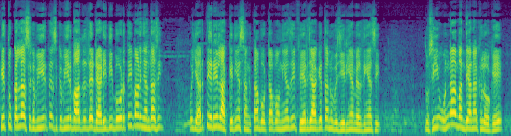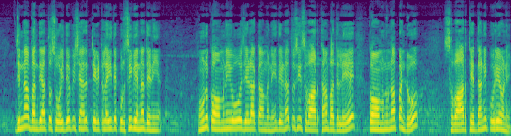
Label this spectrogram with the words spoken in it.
ਕਿ ਤੂੰ ਕੱਲਾ ਸੁਖਬੀਰ ਤੇ ਸੁਖਬੀਰ ਬਾਦਲ ਦੇ ਡੈਡੀ ਦੀ ਬੋਰਡ ਤੇ ਹੀ ਬਣ ਜਾਂਦਾ ਸੀ। ਉਹ ਯਾਰ ਤੇਰੇ ਇਲਾਕੇ ਦੀਆਂ ਸੰਗਤਾਂ ਵੋਟਾਂ ਪਾਉਂਦੀਆਂ ਸੀ, ਫੇਰ ਜਾ ਕੇ ਤੁਹਾਨੂੰ ਵਜ਼ੀਰੀਆਂ ਮਿਲਦੀਆਂ ਸੀ। ਤੁਸੀਂ ਉਹਨਾਂ ਬੰਦਿਆਂ ਨਾਲ ਖਲੋਗੇ, ਜਿਨ੍ਹਾਂ ਬੰਦਿਆਂ ਤੋਂ ਸੋਚਦੇ ਵੀ ਸ਼ਾਇਦ ਟਿਕਟ ਲਈ ਤੇ ਕੁਰਸੀ ਵੀ ਇਹਨਾਂ ਦੇਣੀ ਆ। ਹੁਣ ਕੌਮ ਨੇ ਉਹ ਜਿਹੜਾ ਕੰਮ ਨਹੀਂ ਦੇਣਾ, ਤੁਸੀਂ ਸਵਾਰਥਾਂ ਬਦਲੇ ਕੌਮ ਨੂੰ ਨਾ ਭੰਡੋ। ਸਵਾਰਥ ਇਦਾਂ ਨਹੀਂ ਪੂਰੇ ਹੋਣੇ।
